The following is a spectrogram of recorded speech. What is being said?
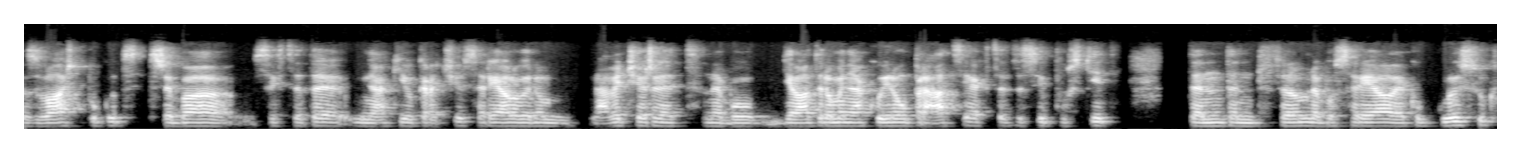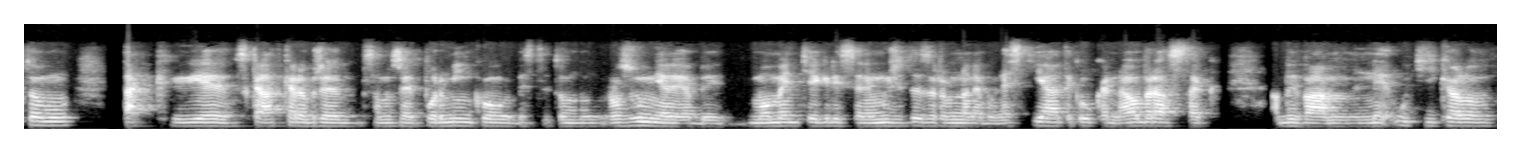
Zvlášť pokud třeba se chcete u nějakého kratšího seriálu jenom navečeřet nebo děláte doma nějakou jinou práci a chcete si pustit ten, ten film nebo seriál jako kulisu k tomu, tak je zkrátka dobře samozřejmě podmínkou, abyste tomu rozuměli, aby v momentě, kdy se nemůžete zrovna nebo nestíháte koukat na obraz, tak aby vám neutíkalo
